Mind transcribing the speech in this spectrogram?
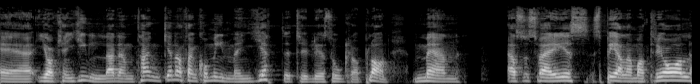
eh, jag kan gilla den tanken att han kom in med en jättetydlig och solklar plan. Men, alltså Sveriges spelarmaterial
